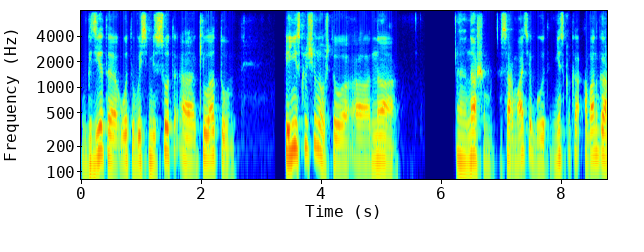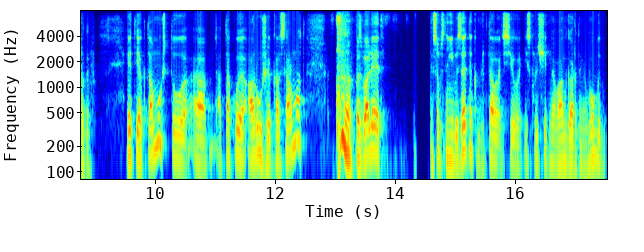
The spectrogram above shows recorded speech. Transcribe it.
где-то от 800 килотонн. И не исключено, что на нашем сармате будет несколько авангардов. Это я к тому, что а, такое оружие, как Сармат, позволяет, собственно, не обязательно комплектовать все исключительно авангардами. Могут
